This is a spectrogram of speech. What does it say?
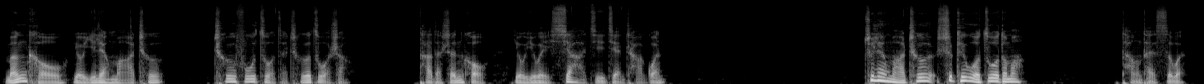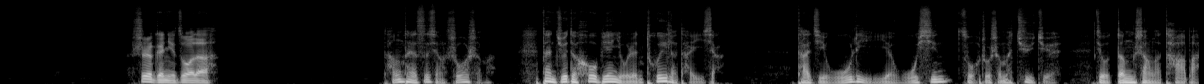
门口有一辆马车，车夫坐在车座上，他的身后有一位下级检察官。这辆马车是给我坐的吗？唐泰斯问。是给你坐的。唐泰斯想说什么。但觉得后边有人推了他一下，他既无力也无心做出什么拒绝，就登上了踏板，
